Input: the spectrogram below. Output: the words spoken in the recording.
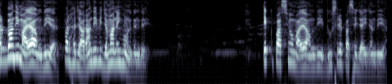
ਅਰਬਾਂ ਦੀ ਮਾਇਆ ਆਉਂਦੀ ਹੈ, ਪਰ ਹਜ਼ਾਰਾਂ ਦੀ ਵੀ ਜਮਾ ਨਹੀਂ ਹੋਣ ਦਿੰਦੇ। ਇੱਕ ਪਾਸਿਓਂ ਮਾਇਆ ਆਉਂਦੀ, ਦੂਸਰੇ ਪਾਸੇ ਜਾਈ ਜਾਂਦੀ ਹੈ।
